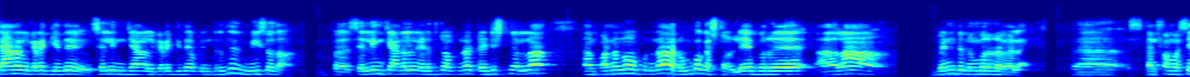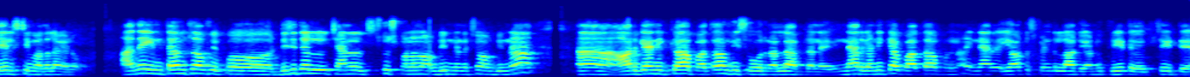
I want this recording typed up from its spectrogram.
சேனல் கிடைக்குது. செல்லிங் சேனல் கிடைக்குது அப்படின்றது மீசோ தான். இப்போ செல்லிங் சேனல் எடுத்துட்டோம் அப்படின்னா ட்ரெடிஷ்னல்லாம் பண்ணணும் அப்படின்னா ரொம்ப கஷ்டம். லேபரு அதெல்லாம் பெண்டு நிமிடுற வேலை. கன்ஃபார்மாக சேல்ஸ் டீம் அதெல்லாம் வேணும். அதே இன் டேர்ம்ஸ் ஆஃப் இப்போ டிஜிட்டல் சேனல்ஸ் சூஸ் பண்ணணும் அப்படின்னு நினைச்சோம் அப்படின்னா ஆர்கானிக்கா பார்த்தா மீசோ ஒரு நல்ல ஆப் தானே. இன்ஆர்கானிக்காக பார்த்தா அப்படின்னா இன்ஆர் you to spend lot you to create website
